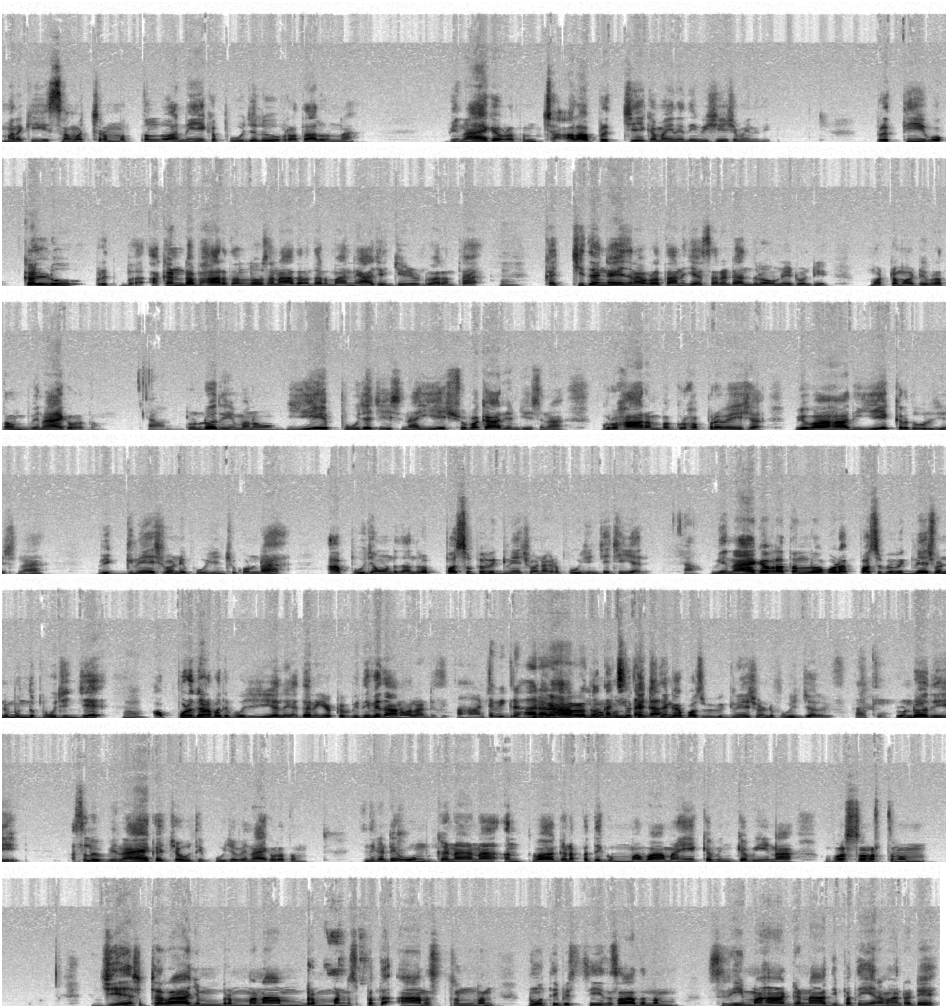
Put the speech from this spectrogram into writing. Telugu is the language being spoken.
మనకి సంవత్సరం మొత్తంలో అనేక పూజలు వ్రతాలు ఉన్నా వినాయక వ్రతం చాలా ప్రత్యేకమైనది విశేషమైనది. ప్రతి ఒక్కళ్ళు అఖండ భారతంలో సనాతన ధర్మాన్ని ఆచరించేటువంటి వారంతా. ఖచ్చితంగా ఏదైనా వ్రతాన్ని చేస్తారంటే అందులో ఉండేటువంటి మొట్టమొదటి వ్రతం వినాయక వ్రతం. రెండోది మనం ఏ పూజ చేసినా ఏ శుభకార్యం చేసినా గృహారంభ గృహప్రవేశ వివాహాది ఏ క్రతువులు చేసినా విఘ్నేశ్వరుని పూజించకుండా ఆ పూజ ఉండదు. అందులో పసుపు విఘ్నేశ్వరుని అక్కడ పూజించే చేయాలి. వినాయక వ్రతంలో కూడా పసుపు విఘ్నేశ్వరుని ముందు పూజించే. అప్పుడు గణపతి పూజ చేయాలి. దానికి యొక్క విధి విధానం అలాంటిది. అంటే విగ్రహారాధన విగ్రహారాధన ముందు ఖచ్చితంగా. పసుపు విఘ్నేశ్వరుని పూజించాలి. రెండోది అసలు వినాయక చవితి పూజ వినాయక వ్రతం. ఎందుకంటే ఓం గణాన అంత్వా గణపతి గుమ్మవామహే కవింక వీణ ఉపశ్రమస్తమం. జ్యేష్ఠరాజం బ్రహ్మణాం బ్రహ్మణస్పత ఆనశృణ్వన్ నోతిభిస్తీత సాధనం. శ్రీ మహాగణాధిపతయ నమ అంటే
